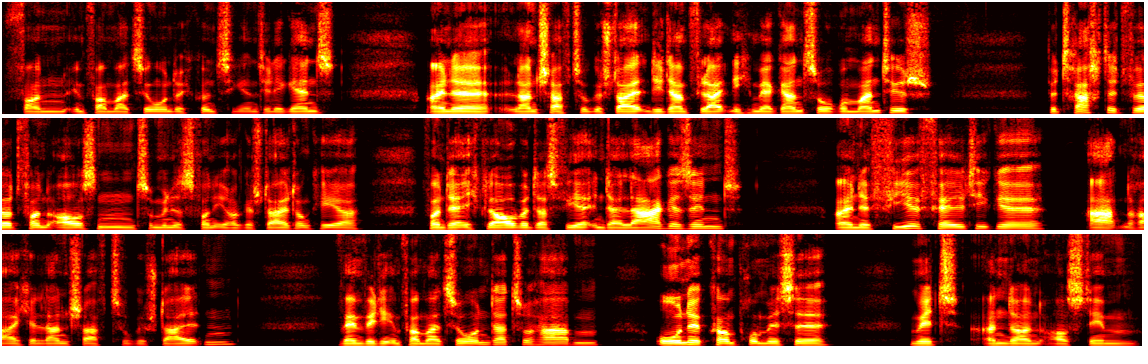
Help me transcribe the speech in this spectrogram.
von Informationen durch künstliche Intelligenz eine Landschaft zu gestalten, die dann vielleicht nicht mehr ganz so romantisch betrachtet wird von außen, zumindest von ihrer Gestaltung her, von der ich glaube, dass wir in der Lage sind, eine vielfältige, artenreiche Landschaft zu gestalten, wenn wir die Informationen dazu haben, ohne Kompromisse mit anderen aus dem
